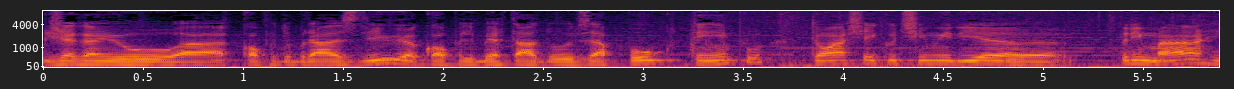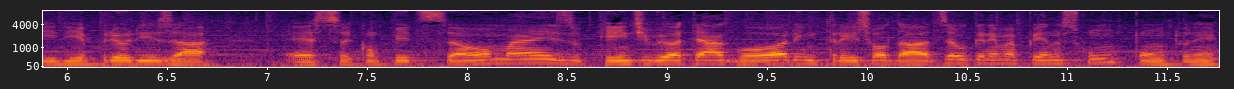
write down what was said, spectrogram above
já ganhou a Copa do Brasil e a Copa Libertadores Libertadores há pouco tempo, então achei que o time iria primar, iria priorizar essa competição, mas o que a gente viu até agora em três rodadas é o Grêmio apenas com um ponto, né?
